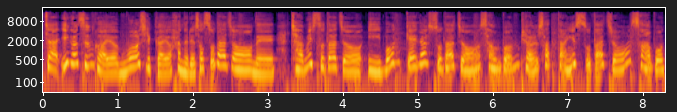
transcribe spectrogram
자, 이것은 과연 무엇일까요? 하늘에서 쏟아져. 네. 잠이 쏟아져. 2번 깨가 쏟아져. 3번 별 사탕이 쏟아져. 4번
